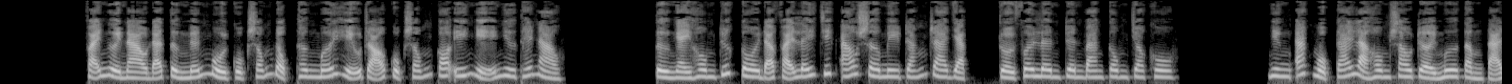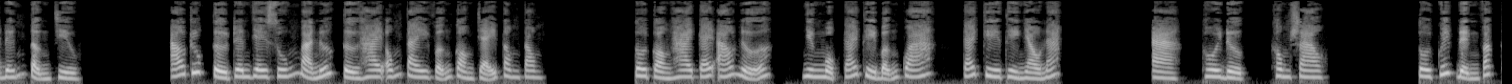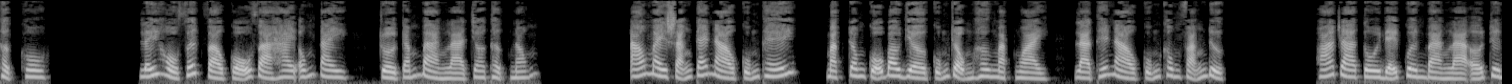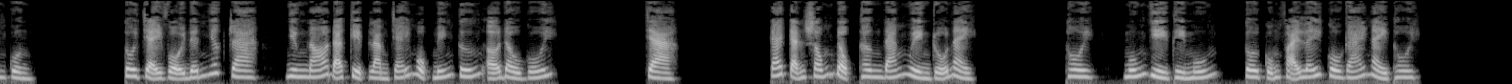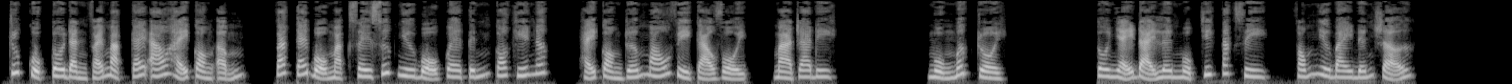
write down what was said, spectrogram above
Phải người nào đã từng nếm mùi cuộc sống độc thân mới hiểu rõ cuộc sống có ý nghĩa như thế nào. Từ ngày hôm trước tôi đã phải lấy chiếc áo sơ mi trắng ra giặt, rồi phơi lên trên ban công cho khô. Nhưng ác một cái là hôm sau trời mưa tầm tã đến tận chiều. Áo rút từ trên dây xuống mà nước từ hai ống tay vẫn còn chảy tong tong. Tôi còn hai cái áo nữa, nhưng một cái thì bẩn quá, cái kia thì nhàu nát. À, thôi được, không sao. Tôi quyết định vắt thật khô. Lấy hồ phết vào cổ và hai ống tay, rồi cắm bàn là cho thật nóng. Áo may sẵn cái nào cũng thế, mặt trong cổ bao giờ cũng rộng hơn mặt ngoài, là thế nào cũng không phẳng được. hóa ra tôi để quên bàn là ở trên quần. Tôi chạy vội đến nhấc ra, nhưng nó đã kịp làm cháy một miếng tướng ở đầu gối. Chà! Cái cảnh sống độc thân đáng nguyền rủa này. Thôi, muốn gì thì muốn, tôi cũng phải lấy cô gái này thôi. Rút cuộc tôi đành phải mặc cái áo hãy còn ẩm, vác cái bộ mặt xây xước như bộ que tính có khía nấc, hãy còn rớm máu vì cạo vội, mà ra đi. Muộn mất rồi. Tôi nhảy đại lên một chiếc taxi, phóng như bay đến sở.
